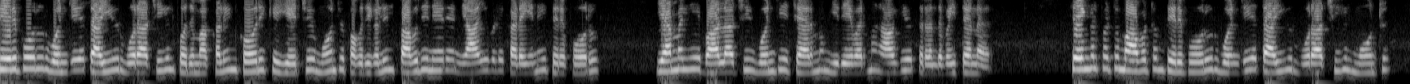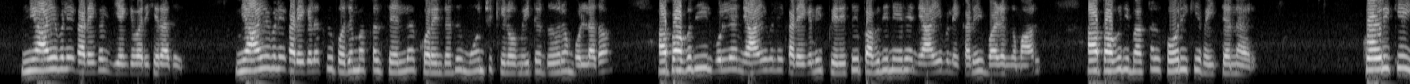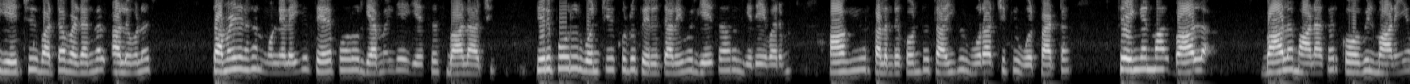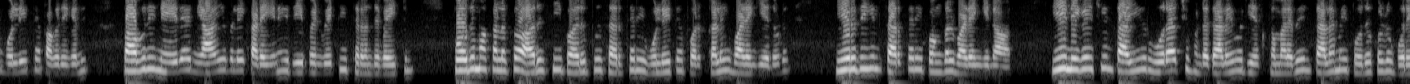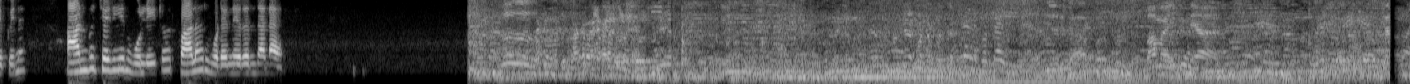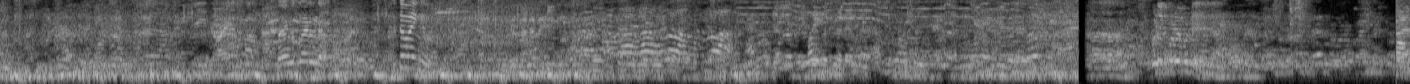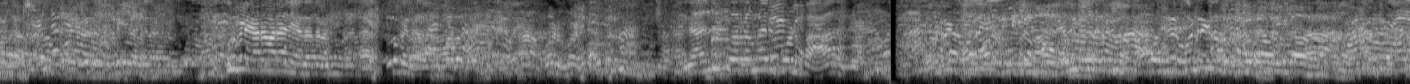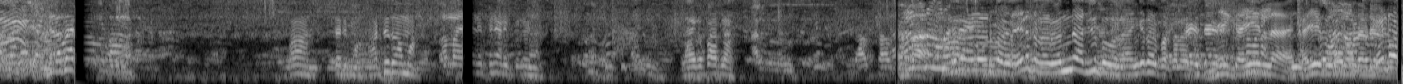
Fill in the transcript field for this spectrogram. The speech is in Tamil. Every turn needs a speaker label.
Speaker 1: திருப்போரூர் ஒன்றிய தையூர் ஊராட்சியில் பொதுமக்களின் கோரிக்கை ஏற்று மூன்று பகுதிகளில் பகுதி நேர நியாய விலை கடையினை திருப்போரூர் எம்எல்ஏ பாலாஜி ஒன்றிய சேர்மன் இதயவர்மன் ஆகியோர் திறந்து வைத்தனர். செங்கல்பட்டு மாவட்டம் திருப்போரூர் ஒன்றிய தையூர் ஊராட்சியில் மூன்று நியாய விலை கடைகள் இயங்கி வருகிறது. நியாய விலை கடைகளுக்கு பொதுமக்கள் செல்ல குறைந்தது மூன்று கிலோமீட்டர் தூரம் உள்ளதால் அப்பகுதியில் உள்ள நியாய விலை கடைகளை பிரித்து பகுதி நேர நியாய விலை கடை வழங்குமாறு அப்பகுதி மக்கள் கோரிக்கை வைத்தனர். கோரிக்கை ஏற்று வட்ட வழங்கல் அலுவலர் தமிழகன் முன்னிலையில் Thiruporur MLA S S Balaji Thiruporur ஒன்றிய குழு பெருந்தலைவர் ஏசாரல் இதயவர்மன் ஆகியோர் கலந்து கொண்டு தையூர் ஊராட்சிக்கு உட்பட்ட செங்கன்மால் பால பாலமாநகர் கோவில் மானியம் உள்ளிட்ட பகுதிகளில் பகுதி நேர நியாய விலை கடையினை ரீபன் வெட்டி திறந்து வைத்தும் பொதுமக்களுக்கு அரிசி பருப்பு சர்க்கரை உள்ளிட்ட பொருட்களை வழங்கியதுடன் இறுதியில் சர்க்கரை பொங்கல் வழங்கினார். இந்நிகழ்ச்சியில் தையூர் ஊராட்சி மன்ற தலைவர் எஸ். குமரவேல் தலைமை பொதுக்குழு உறுப்பினர் அன்புச்செழியன் உள்ளிட்டோர் பலர் உடனிருந்தனர்.
Speaker 2: மாமா இல்லையா
Speaker 3: நாங்க பாருங்க.
Speaker 2: இது வாங்க குறுக்கல
Speaker 3: போடு போடுற மாதிரி போடுப்பா. ஒன்றரை கிலோ.
Speaker 2: ஆ சரிம்மா. அடுத்ததாம்மா பின்னாடி பின்னாடி
Speaker 3: பாருண்ணா. எடுத்துல எடுத்துல ஒன்னு அடிச்சுட்டு போகிறேன் அங்கே தான் பார்த்தேன்
Speaker 4: கை இல்ல. கை கொடுக்க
